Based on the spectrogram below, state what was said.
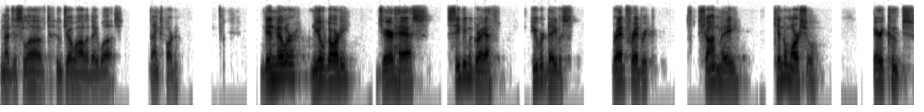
And I just loved who Joe Holliday was. Thanks, partner. Ben Miller, Neil Dougherty, Jerod Haase, C.B. McGrath, Hubert Davis, Brad Frederick, Sean May, Kendall Marshall, Eric Hoots.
